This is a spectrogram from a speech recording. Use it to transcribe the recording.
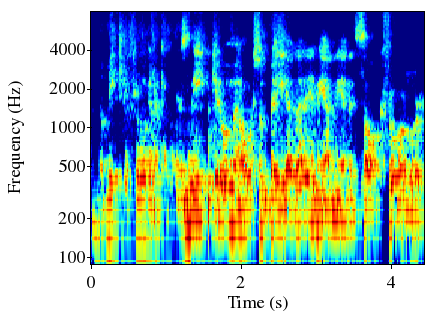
de mikrofrågorna kan man säga. Mikro men också bredare i meningen i sakfrågor.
